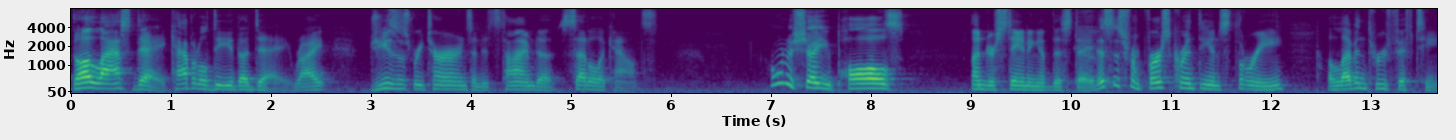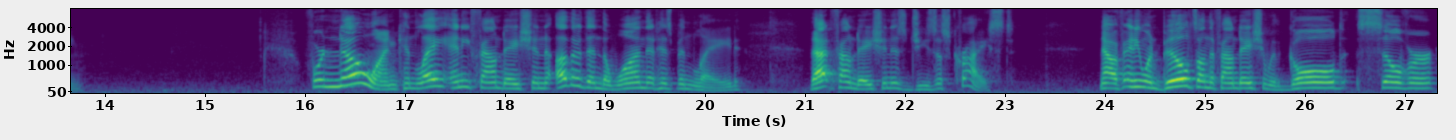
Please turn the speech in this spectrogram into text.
the last day, capital D, the day, right? Jesus returns and it's time to settle accounts. I want to show you Paul's understanding of this day. This is from 1 Corinthians 3 11 through 15. For no one can lay any foundation other than the one that has been laid. That foundation is Jesus Christ. Now, if anyone builds on the foundation with gold, silver,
